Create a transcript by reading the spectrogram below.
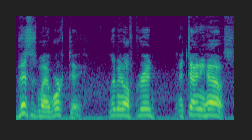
This is my workday, living off grid in a tiny house.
